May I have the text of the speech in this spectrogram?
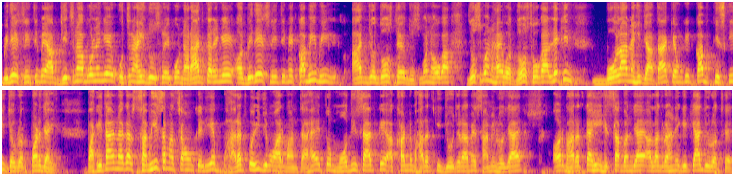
विदेश नीति में आप जितना बोलेंगे, उतना ही दूसरे को नाराज़ करेंगे, और विदेश नीति में कभी भी आज जो दोस्त है, दुश्मन होगा, दुश्मन है वह दोस्त होगा, लेकिन बोला नहीं जाता, क्योंकि कब किसकी ज़रूरत पड़ जाए पाकिस्तान अगर सभी समस्याओं के लिए भारत को ही जिम्मेवार मानता है तो मोदी साहब के अखंड भारत की योजना में शामिल हो जाए और भारत का ही हिस्सा बन जाए, अलग रहने की क्या ज़रूरत है?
